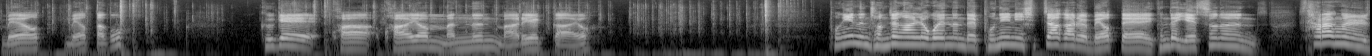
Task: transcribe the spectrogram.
매었, 매었다고? 그게 과, 과연 맞는 말일까요? 본인은 전쟁하려고 했는데 본인이 십자가를 메었대. 근데 예수는 사랑을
